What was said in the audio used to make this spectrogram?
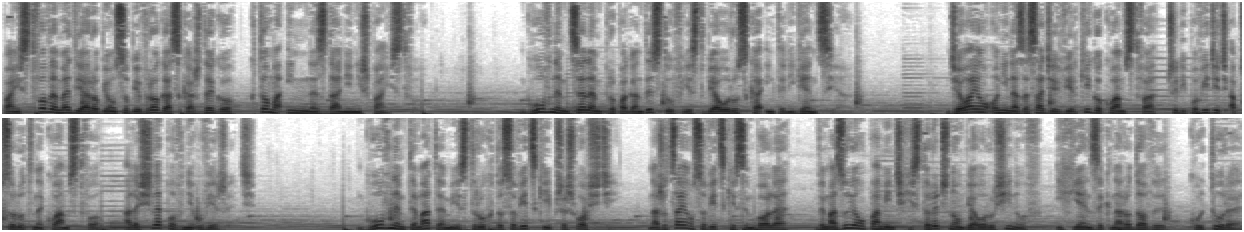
Państwowe media robią sobie wroga z każdego, kto ma inne zdanie niż państwo. Głównym celem propagandystów jest białoruska inteligencja. Działają oni na zasadzie wielkiego kłamstwa, czyli powiedzieć absolutne kłamstwo, ale ślepo w nie uwierzyć. Głównym tematem jest ruch do sowieckiej przeszłości. Narzucają sowieckie symbole, wymazują pamięć historyczną Białorusinów, ich język narodowy, kulturę,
